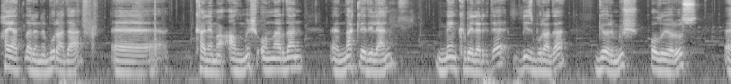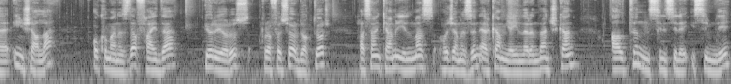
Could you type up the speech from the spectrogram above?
hayatlarını burada e, kaleme almış. Onlardan e, nakledilen menkıbeleri de biz burada görmüş oluyoruz. E, inşallah okumanızda fayda görüyoruz. Profesör Doktor Hasan Kamil Yılmaz hocamızın Erkam yayınlarından çıkan Altın Silsile isimli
